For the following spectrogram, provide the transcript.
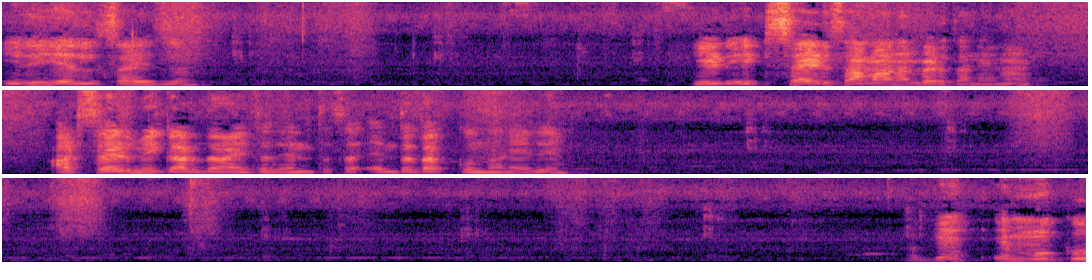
ఇది ఎల్ సైజు ఇటు సైడ్ సమానం పెడతా నేను. అటు సైడ్ మీకు అర్థం అవుతుంది ఎంత ఎంత తక్కువ ఉందనేది. ఓకే? ఎమ్ముకు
